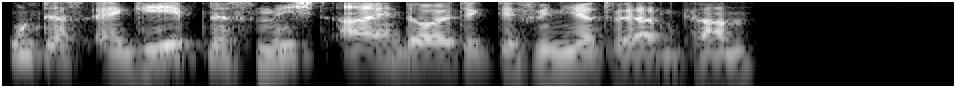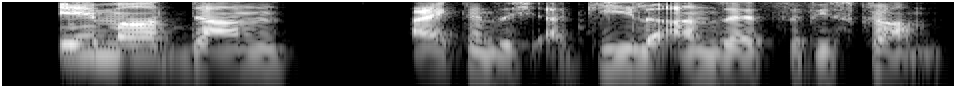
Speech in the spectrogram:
und das Ergebnis nicht eindeutig definiert werden kann, immer dann eignen sich agile Ansätze wie Scrum,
